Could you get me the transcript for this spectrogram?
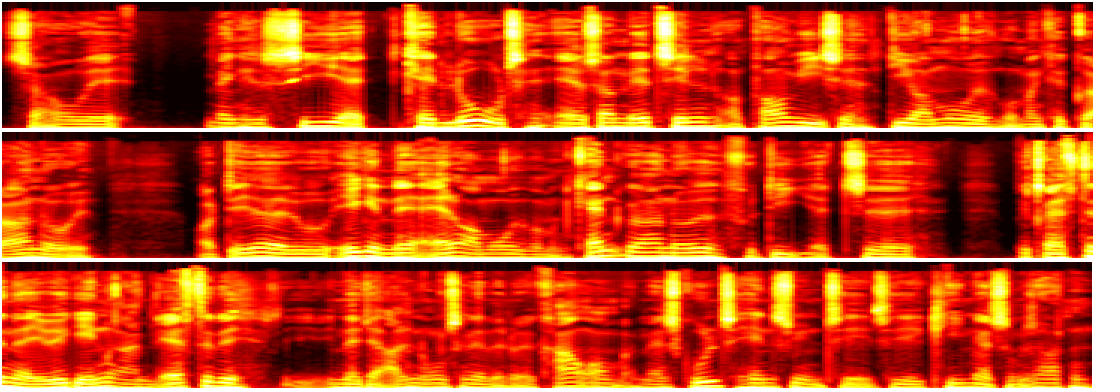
Så øh, man kan sige, at kataloget er jo så med til at påvise de områder, hvor man kan gøre noget. Og det er jo ikke nær alle områder, hvor man kan gøre noget, fordi at øh, bedrifterne er jo ikke indrettet efter det, med det aldrig nogensinde har været noget krav om, at man skulle til hensyn til, til klimaet som sådan.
